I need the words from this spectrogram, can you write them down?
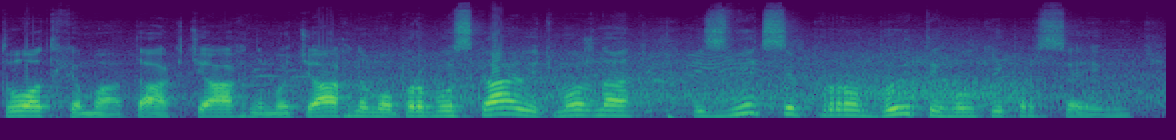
Тотхема. Так, тягнемо, тягнемо, пропускають. Можна звідси пробити, голкіпер сейвить.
